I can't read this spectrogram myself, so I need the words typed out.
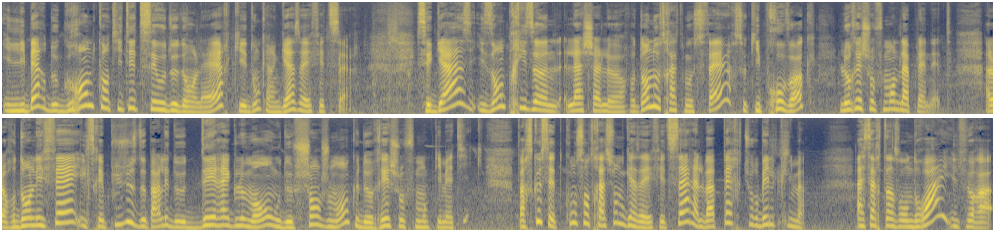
ils libèrent de grandes quantités de CO2 dans l'air, qui est donc un gaz à effet de serre. Ces gaz, ils emprisonnent la chaleur dans notre atmosphère, ce qui provoque le réchauffement de la planète. Alors dans les faits, il serait plus juste de parler de dérèglement ou de changement que de réchauffement climatique, parce que cette concentration de gaz à effet de serre, elle va perturber le climat. À certains endroits, il fera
